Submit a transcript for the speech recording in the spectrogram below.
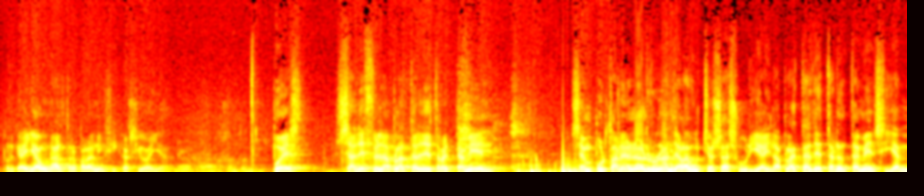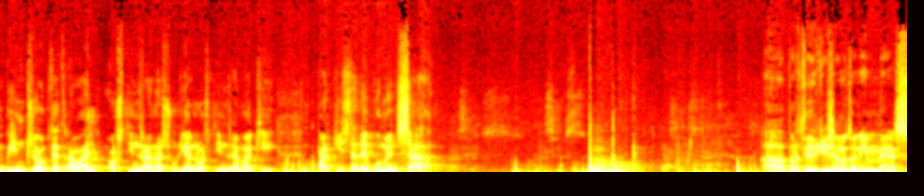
perquè hi ha una altra planificació allà. pues, s'ha de fer la planta de tractament, s'emportaran el Ronan de la Butxosa a Súria i la planta de tractament, si hi ha 20 jocs de treball, els tindran a Súria, no els tindrem aquí. Per aquí s'ha de començar, A partir d'aquí ja no tenim més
